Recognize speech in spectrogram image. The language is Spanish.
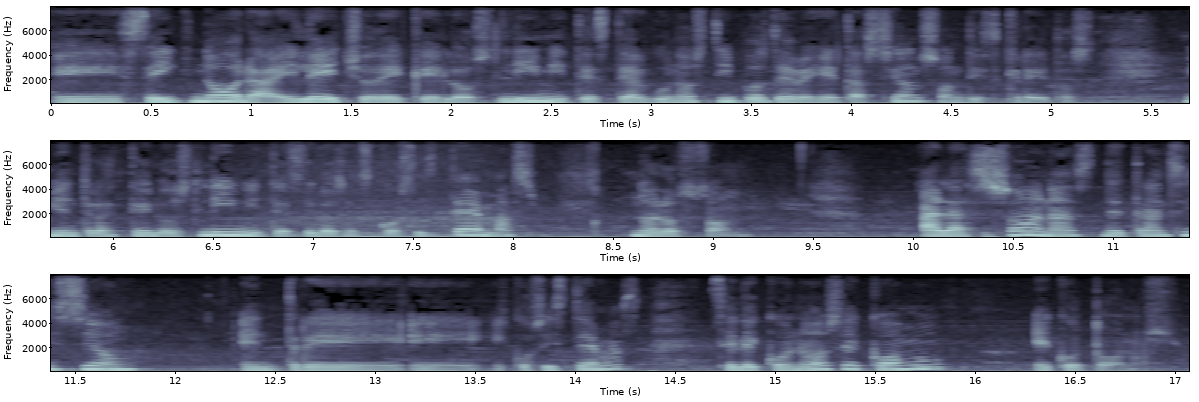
eh, se ignora el hecho de que los límites de algunos tipos de vegetación son discretos, mientras que los límites de los ecosistemas no lo son. A las zonas de transición entre eh, ecosistemas se le conoce como ecotonos.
